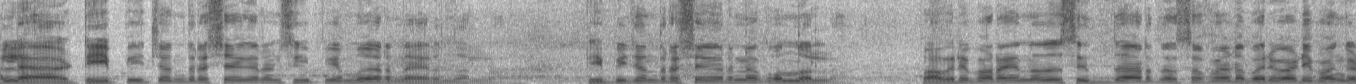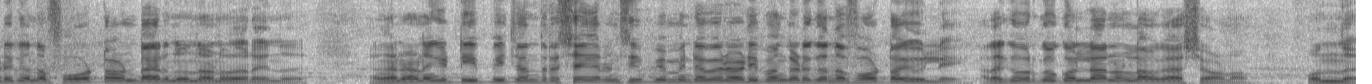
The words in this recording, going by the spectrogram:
അല്ല T P Chandrashekharan C P എമ്മുകാരനായിരുന്നല്ലോ. ടി പി ചന്ദ്രശേഖരനെ കൊന്നല്ലോ. അപ്പോൾ അവർ പറയുന്നത് സിദ്ധാർത്ഥ് എസ് എഫ് ഐയുടെ പരിപാടി പങ്കെടുക്കുന്ന ഫോട്ടോ ഉണ്ടായിരുന്നു എന്നാണ് പറയുന്നത്. അങ്ങനെയാണെങ്കിൽ T P Chandrashekharan C P എമ്മിന്റെ പരിപാടി പങ്കെടുക്കുന്ന ഫോട്ടോയും ഇല്ലേ? അതൊക്കെ ഇവർക്ക് കൊല്ലാനുള്ള അവകാശമാണോ? ഒന്ന്.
